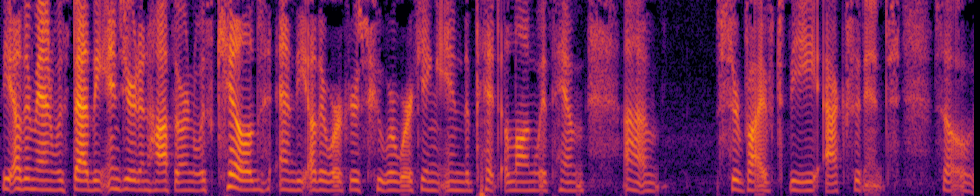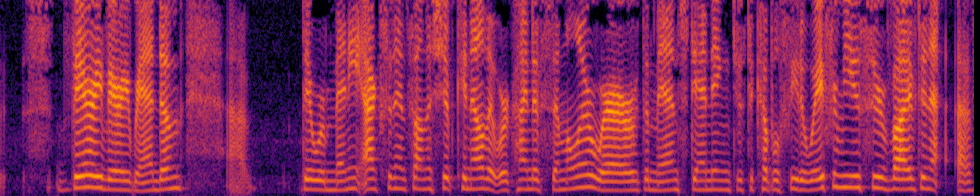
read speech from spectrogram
the other man was badly injured and Hawthorne was killed and the other workers who were working in the pit along with him um, survived the accident. So very, very random. Uh, there were many accidents on the ship canal that were kind of similar, where the man standing just a couple feet away from you survived an, a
